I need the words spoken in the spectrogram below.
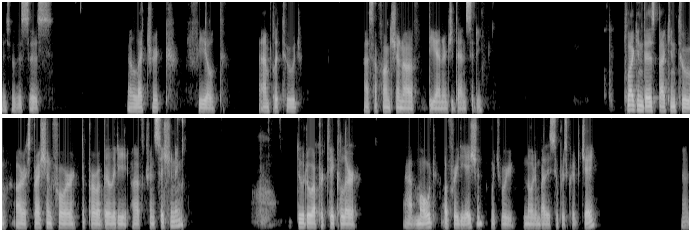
Okay, so this is electric field amplitude as a function of the energy density plugging this back into our expression for the probability of transitioning due to a particular uh, mode of radiation, which we're noting by the superscript J. Uh,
